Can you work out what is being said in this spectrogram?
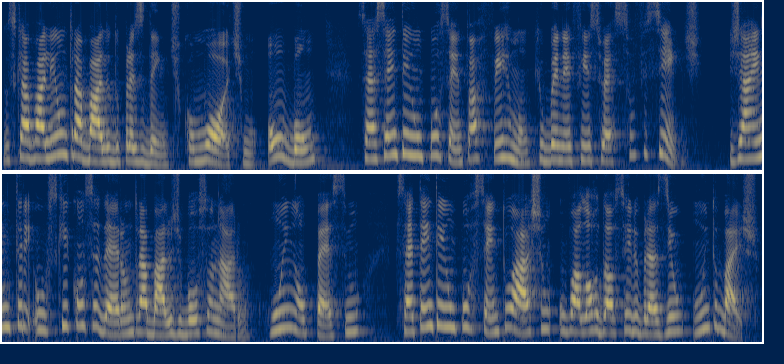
Dos que avaliam o trabalho do presidente como ótimo ou bom, 61% afirmam que o benefício é suficiente. Já entre os que consideram o trabalho de Bolsonaro ruim ou péssimo, 71% acham o valor do Auxílio Brasil muito baixo.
